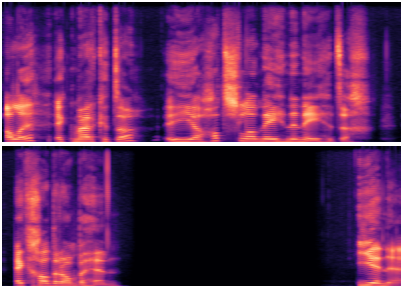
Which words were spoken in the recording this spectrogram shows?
Alle, ik merk het al. Je had sla 99. Ik ga eraan beginnen. Jenne.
